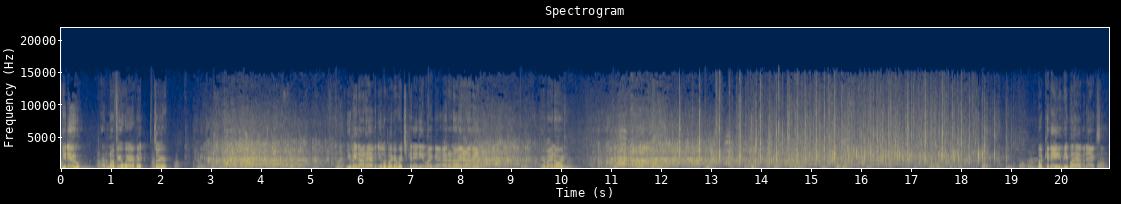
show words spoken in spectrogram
You do? I don't know if you're aware of it, sir. You may not have it, you look like a rich Canadian white guy. I don't know, you know what I mean? You're a minority. Um, But Canadian people have an accent.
